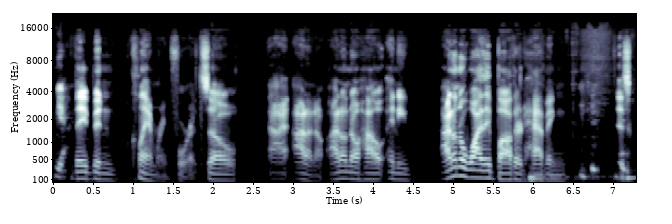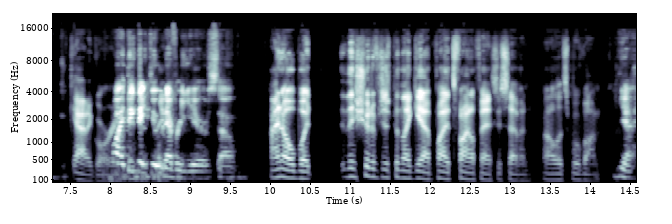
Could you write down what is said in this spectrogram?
Yeah. they've been clamoring for it. So I, I don't know. I don't know how any. I don't know why they bothered having this category. Well, I think they do it every year, so I know, but they should have just been like, yeah, it's Final Fantasy VII. Oh, uh, let's move on. yeah.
